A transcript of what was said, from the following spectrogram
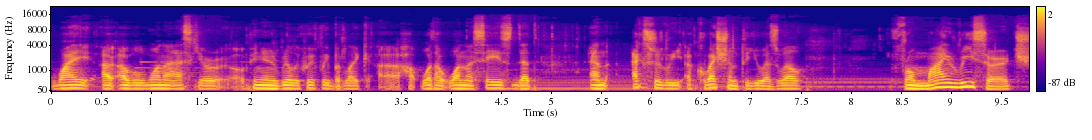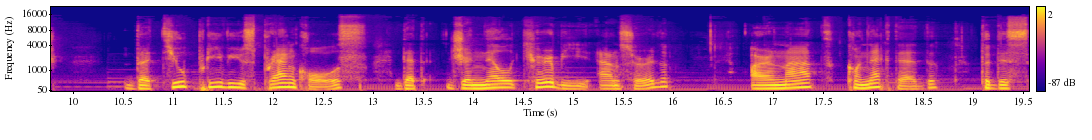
why i, I will want to ask your opinion really quickly but like uh, what i want to say is that and actually a question to you as well. From my research the two previous prank calls that Janelle Kirby answered are not connected to this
